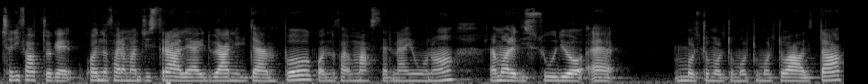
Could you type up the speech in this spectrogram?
c'è di fatto che quando fai una magistrale hai due anni di tempo, quando fai un master ne hai uno, la mole di studio è molto molto molto molto alta,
